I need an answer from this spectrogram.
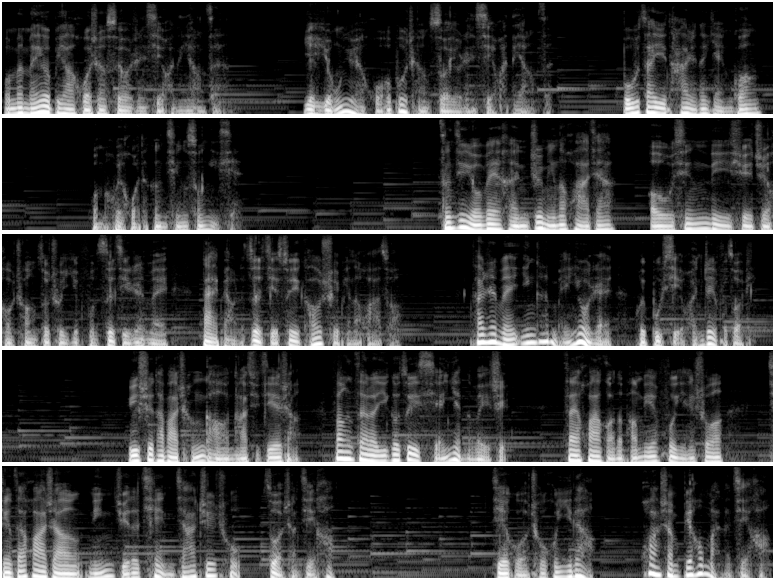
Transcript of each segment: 我们没有必要活成所有人喜欢的样子，也永远活不成所有人喜欢的样子。不在意他人的眼光，我们会活得更轻松一些。曾经有位很知名的画家，呕心沥血之后创作出一幅自己认为代表了自己最高水平的画作。他认为应该没有人会不喜欢这幅作品，于是他把成稿拿去街上，放在了一个最显眼的位置，在画稿的旁边附言说：“请在画上您觉得欠佳之处做上记号。”结果出乎意料，画上标满了记号。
